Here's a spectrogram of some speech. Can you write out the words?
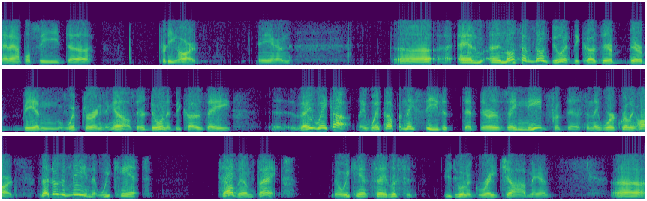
at Appleseed uh, pretty hard, and uh, and and most of them don't do it because they're they're being whipped or anything else. They're doing it because they they wake up. They wake up and they see that that there's a need for this, and they work really hard. That doesn't mean that we can't tell them thanks. No, we can't say, "Listen, you're doing a great job, man." Uh,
